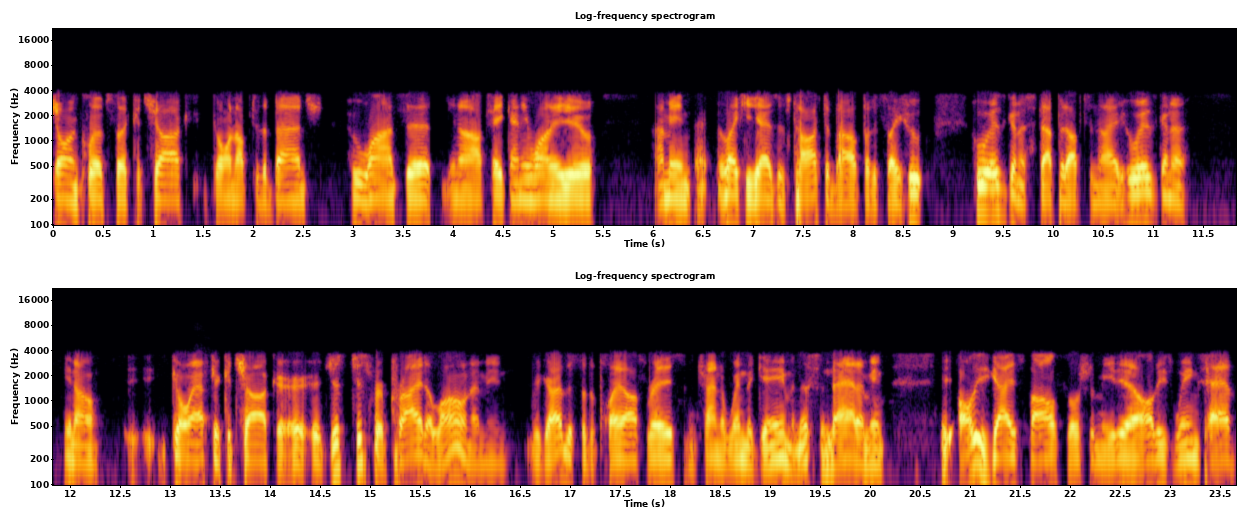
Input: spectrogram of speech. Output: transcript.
showing clips of Tkachuk going up to the bench. Who wants it? You know, I'll take any one of you. I mean, like you guys have talked about, but it's like who who is going to step it up tonight? Who is going to, you know, go after Tkachuk or, or just just for pride alone? I mean, regardless of the playoff race and trying to win the game and this and that. I mean, all these guys follow social media. All these wings have,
